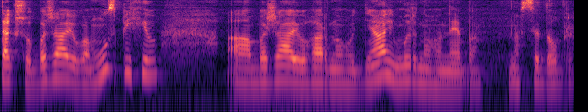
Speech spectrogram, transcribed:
Так що бажаю вам успіхів, бажаю гарного дня і мирного неба. На все добре.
